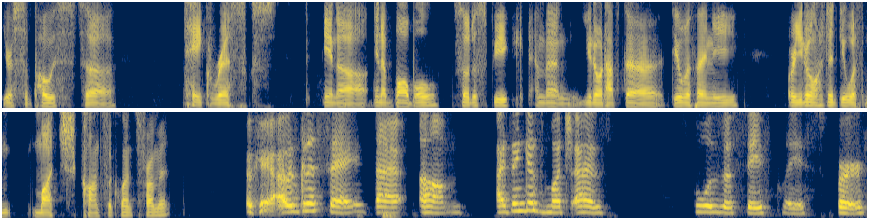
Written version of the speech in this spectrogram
you're supposed to take risks in a in a bubble, so to speak, and then you don't have to deal with any, or you don't have to deal with much consequence from it. Okay, I was gonna say that um, I think as much as school is a safe place for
